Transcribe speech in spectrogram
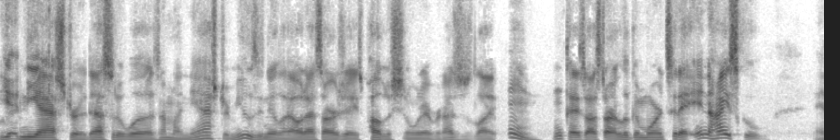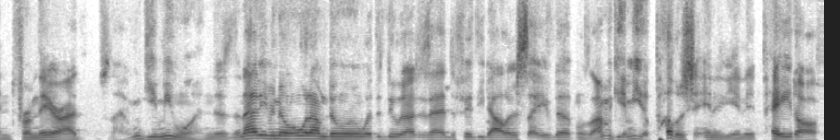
Yeah, Neastra, that's what it was. I'm like Neastra Music. And they're like, oh, that's RJ's publishing or whatever. And I was just like, mm, okay. So I started looking more into that in high school, and from there, I was like, "Mm, give me one. There's not even knowing what I'm doing, what to do. I just had the fifty dollars saved up and was like, I'm gonna give me a publishing entity, and it paid off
